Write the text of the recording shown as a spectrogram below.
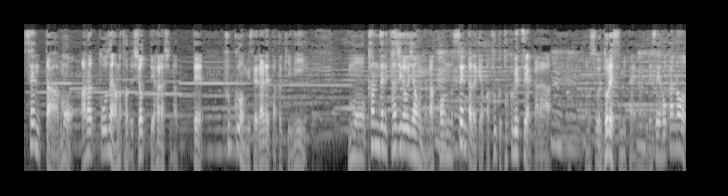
センターもあな、当然あなたでしょっていう話になって、服を見せられた時に、もう完全にたじろいじゃうんよな。うんうん。こんなセンターだけやっぱ服特別やから、うんうん。あのすごいドレスみたいなんで、うんで他の、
